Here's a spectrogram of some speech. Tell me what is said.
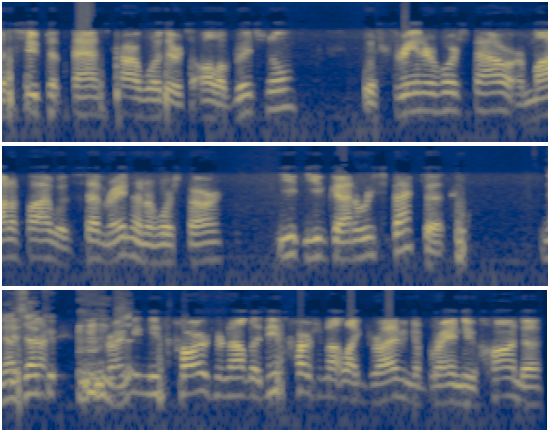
a souped up fast car, whether it's all original with 300 horsepower or modified with 7 or 800 horsepower, you, you've got to respect it. Now, It's not- driving these cars are not like these cars are not like driving a brand new Honda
